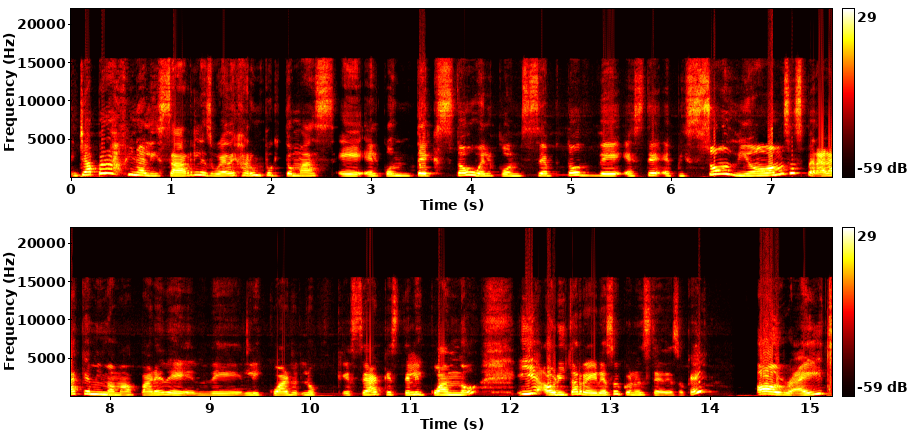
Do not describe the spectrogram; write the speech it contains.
ya para finalizar, les voy a dejar un poquito más eh, el contexto o el concepto de este episodio. Vamos a esperar a que mi mamá pare de, de licuar lo que sea que esté licuando y ahorita regreso con ustedes, ¿ok? Alright,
